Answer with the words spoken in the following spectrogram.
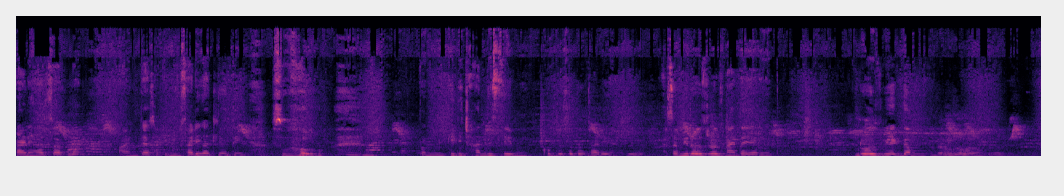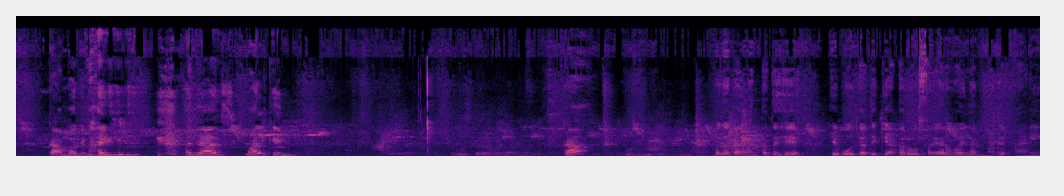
राणीहारचा आपला. आणि त्यासाठी मी साडी घातली होती. सो पण किती छान दिसते मी. खूप दिवसातून साडी घातली. असं मी रोज रोज नाही तयार होत. रोज मी एकदम कामवाली बाई आणि आज मालकीन. का? बघा काय म्हणतात हे. हे बोलतात ते की आता रोज तयार व्हायला लागणार आहेत आणि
